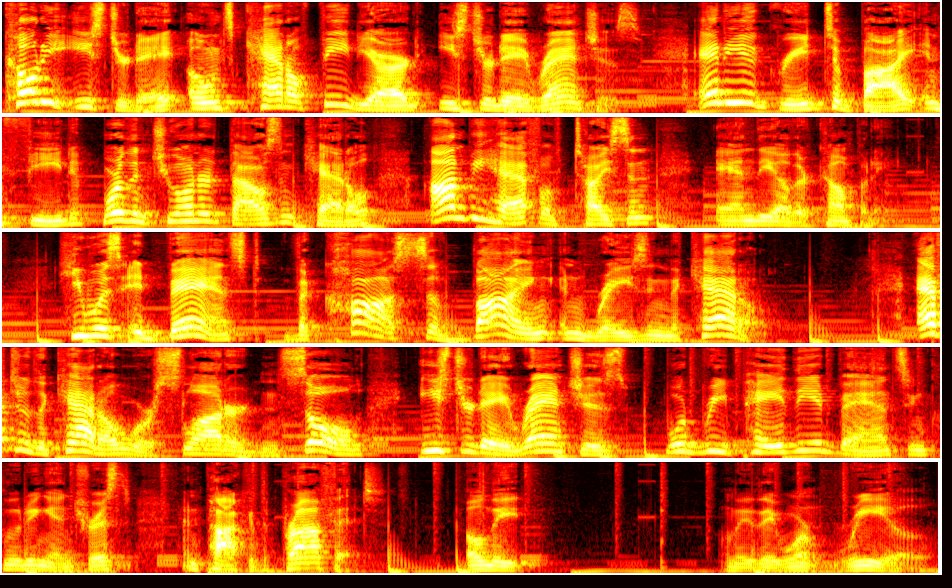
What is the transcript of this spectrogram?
Cody Easterday owns cattle feed yard Easterday Ranches, and he agreed to buy and feed more than 200,000 cattle on behalf of Tyson and the other company. He was advanced the costs of buying and raising the cattle. After the cattle were slaughtered and sold, Easterday ranches would repay the advance, including interest, and pocket the profit. Only, only they weren't real.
